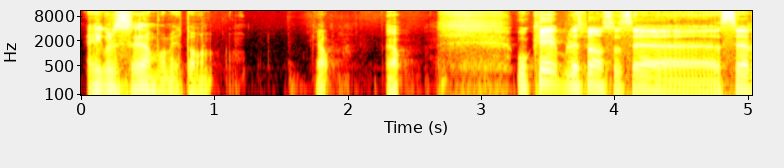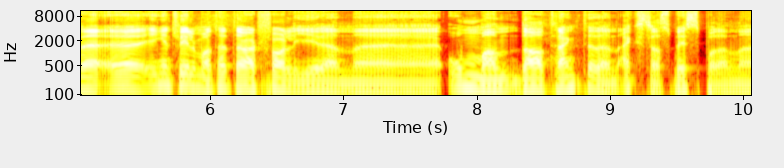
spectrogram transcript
Jeg vil se han på midtbanen. Ok, blir spennende å se, se det. Uh, ingen tvil om at dette i hvert fall gir en uh, Om man da trengte det en ekstra spiss på denne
